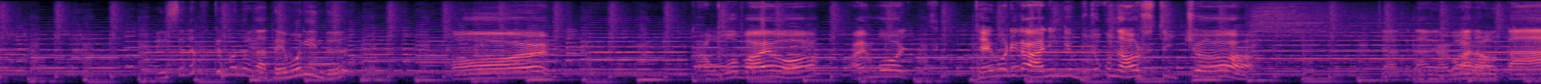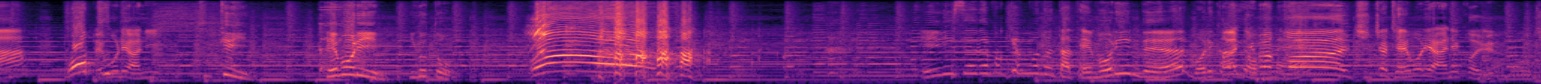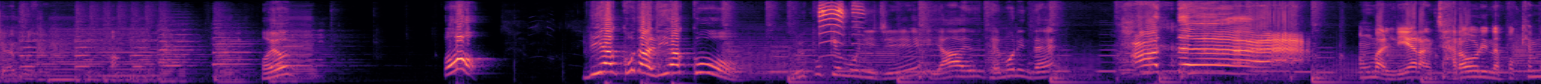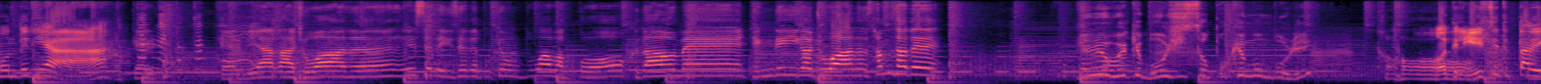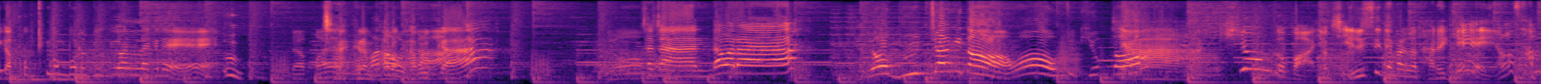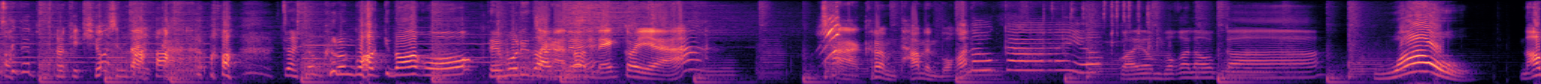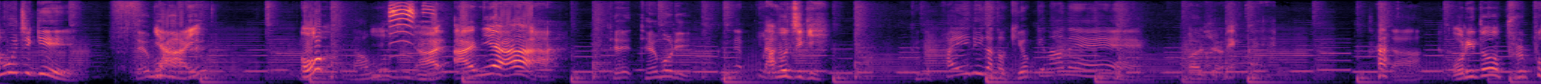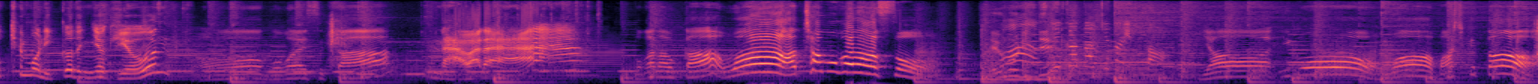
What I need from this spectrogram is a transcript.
포켓몬들 다 대머리인 듯? 헐 아, 오고 봐요 아니 뭐 대머리가 아닌 게 무조건 나올 수도 있죠 자 그 다음에 잘 뭐가 봐요. 나올까? 어? 부, 대머리 아니 부케인 대머리임 이것도 와 1, 2세대 포켓몬은 다 대머리인 듯? 머리카락이 마지막 없네 건 진짜 대머리 아닐걸요 뭐 잘 보세요 과연? 어? 리아코다 리아코 물 포켓몬이지. 야 여기 대머리인데? 안돼! 정말 리아랑 잘 어울리는 포켓몬들이야. 오케이. 오케이, 리아가 좋아하는 1세대 2세대 포켓몬 뽑아봤고 그 다음에 댕댕이가 좋아하는 3, 4대 얘왜 이렇게 멋있어 포켓몬볼이? 어... 어딜 1세대 따위가 포켓몬볼을 비교하려 그래. 자, 자 그럼 뭐가 바로? 가볼까? 야, 짜잔 나와라 야 물장이다. 와 엄청 귀엽다. 야 귀여운 거봐. 역시 1세대랑은 다르게 어, 3세대부터 이렇게 귀여워진다니까. 자좀 그런 거 같기도 하고. 대머리도 자 아니네 넌내 거야. 자 그럼 다음엔 뭐가 나올까요? 과연 뭐가 나올까? wow! 나무지기. 대머리. 야 이... 어? 나무지기. 아, 아니야. 대, 대머리. 근데, 파, 나무지기. 근데 파이리가 더 귀엽긴 하네. 맞아. 내 거야 자, 우리도 불 포켓몬 있거든요 귀여운. 어 뭐가 있을까? 나와라. 뭐가 나올까? 와 아차모가 나왔어? 와 대머리인데? 세가닥이도 있다. 야 이거 와 맛있겠다.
